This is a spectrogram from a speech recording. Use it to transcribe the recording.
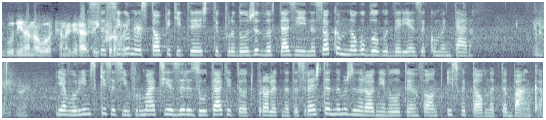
година новата награда за економика. Със сигурност опитите ще продължат в тази насока. Много благодаря за коментар. Яво Римски с информация за резултатите от пролетната среща на Международния валутен фонд и Световната банка.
